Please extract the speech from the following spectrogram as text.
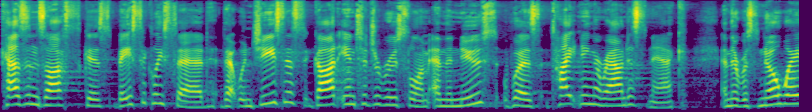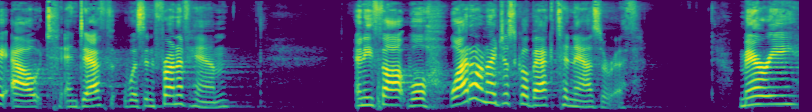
Kazantzakis basically said that when Jesus got into Jerusalem and the noose was tightening around his neck and there was no way out and death was in front of him, and he thought, well, why don't I just go back to Nazareth? Marry,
